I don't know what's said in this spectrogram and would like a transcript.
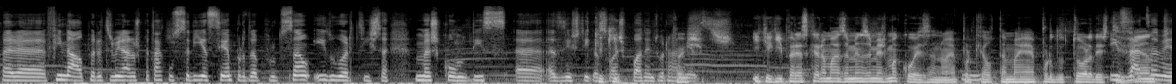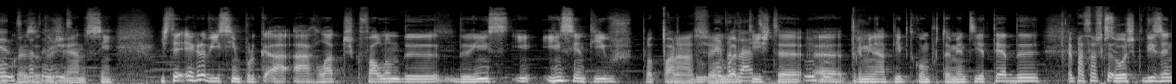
para, final para terminar o espetáculo seria sempre da produção e do artista. Mas, como disse, as investigações podem durar pois. meses. E que aqui parece que era mais ou menos a mesma coisa, não é? Porque ele também é produtor deste Exatamente, evento, ou coisa exatamente. do género, sim. Isto é, é gravíssimo, porque há, há relatos que falam de, de in- incentivos por parte Ah, do, do É verdade. artista a determinado tipo de comportamento e até de Epá, sabes que- pessoas que dizem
